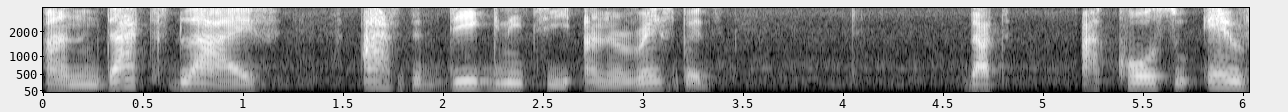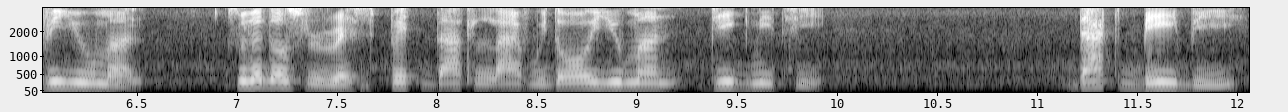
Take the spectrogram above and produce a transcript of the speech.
and that life has the dignity and respect that accords to every human. So let us respect that life with all human dignity. That baby,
